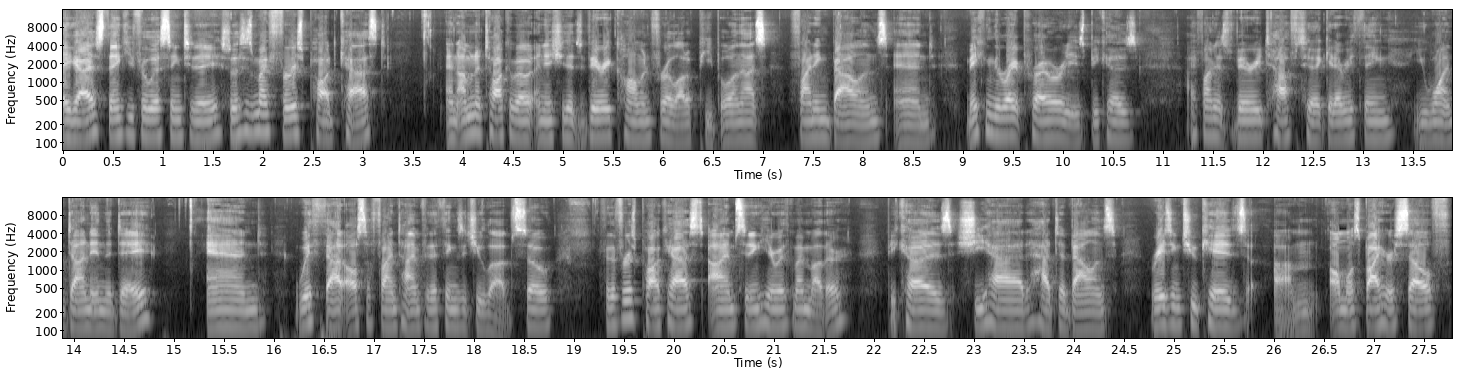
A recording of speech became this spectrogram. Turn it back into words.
Hey guys, thank you for listening today. So, this is my first podcast, and I'm going to talk about an issue that's very common for a lot of people, and that's finding balance and making the right priorities because I find it's very tough to get everything you want done in the day, and with that, also find time for the things that you love. So, for the first podcast, I'm sitting here with my mother because she had had to balance raising two kids um, almost by herself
